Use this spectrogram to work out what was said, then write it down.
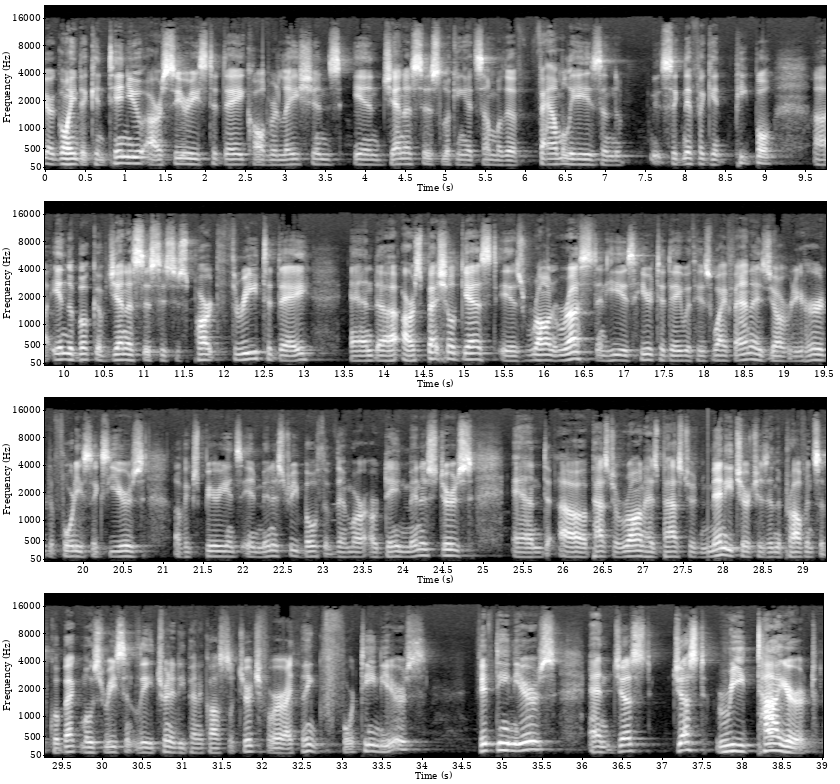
We are going to continue our series today called Relations in Genesis, looking at some of the families and the significant people uh, in the book of Genesis. This is part three today. And uh, our special guest is Ron Rust, and he is here today with his wife Anna, as you already heard, the 46 years of experience in ministry. Both of them are ordained ministers. And uh, Pastor Ron has pastored many churches in the province of Quebec, most recently Trinity Pentecostal Church for, I think, 14 years, 15 years, and just, just retired.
